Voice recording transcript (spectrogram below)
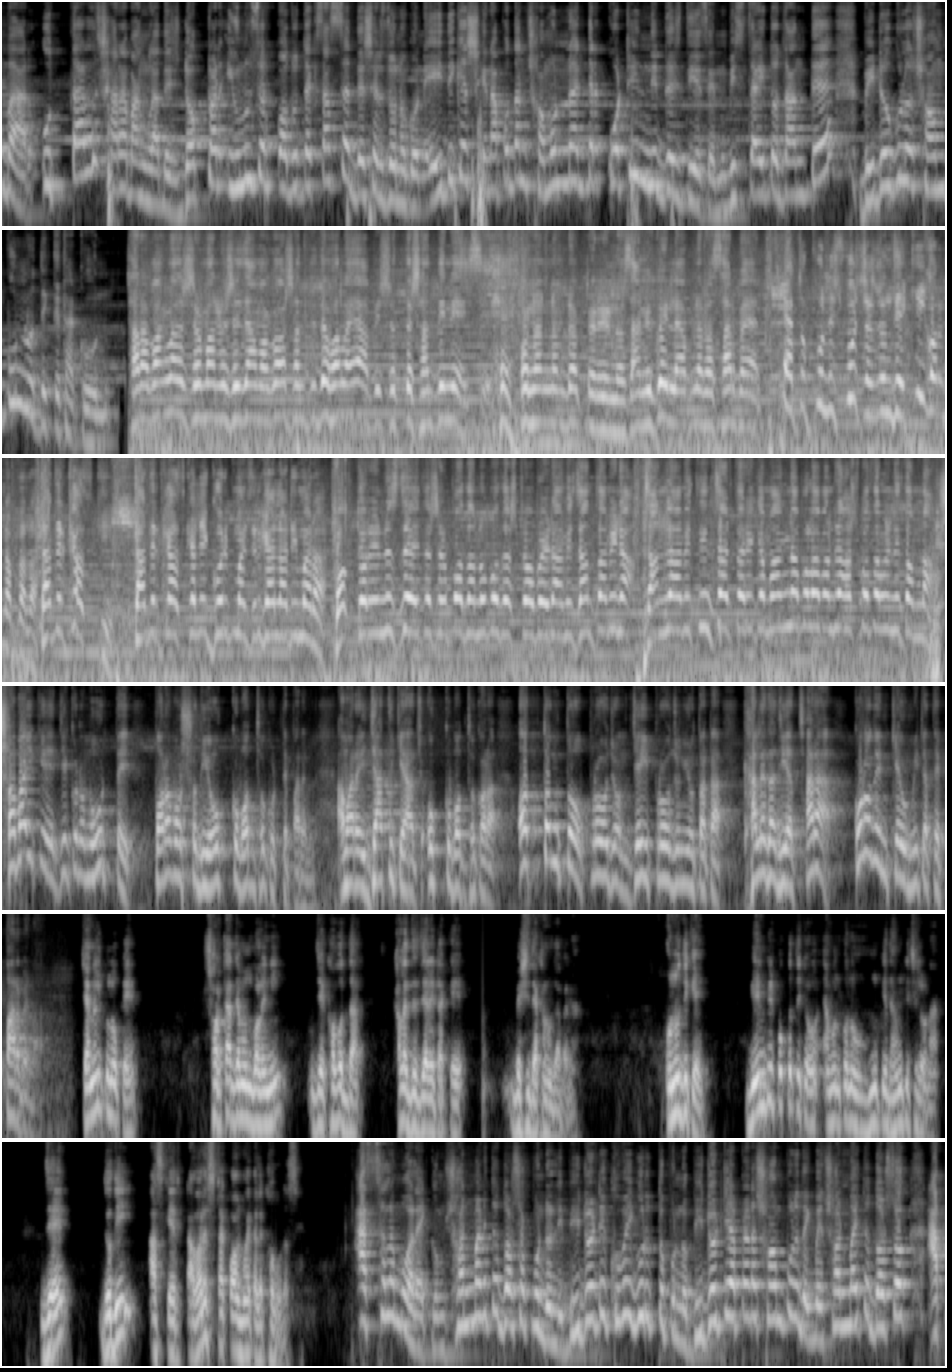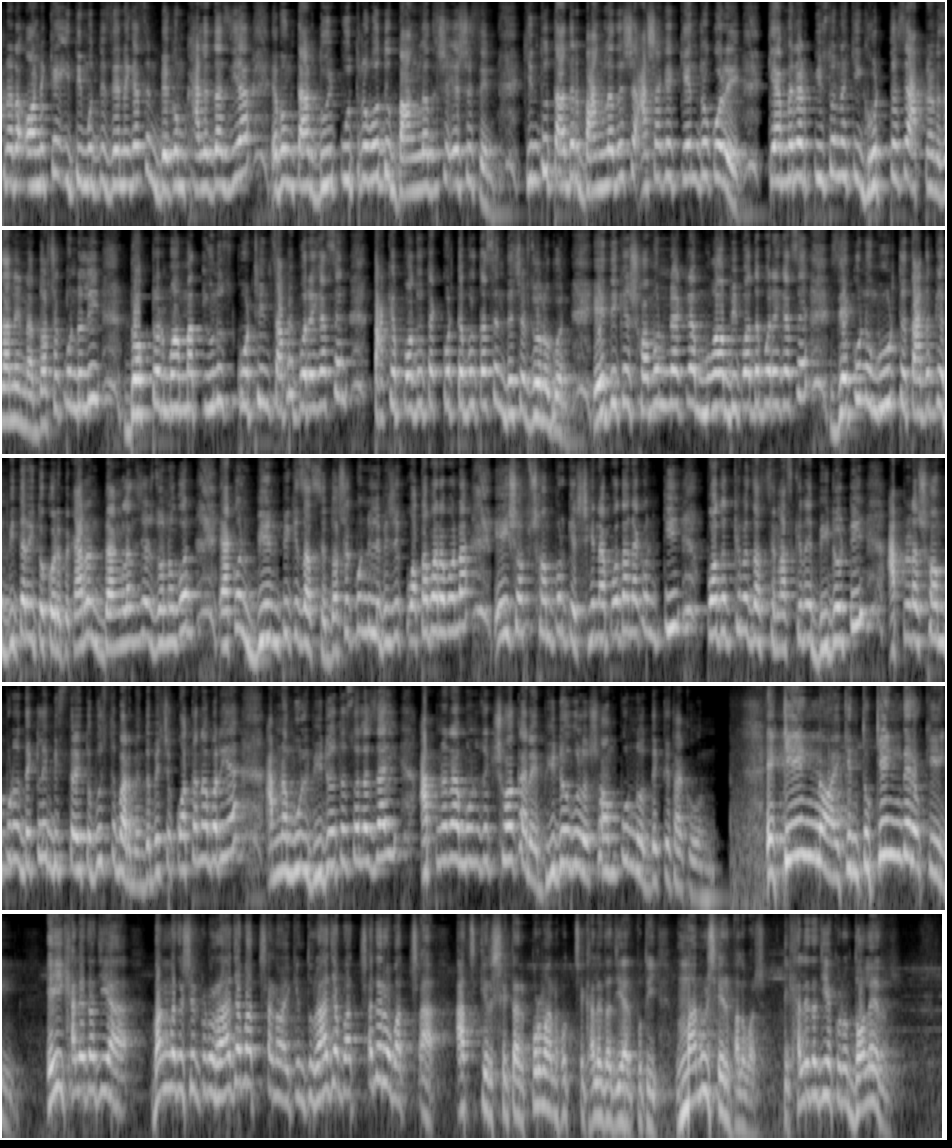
এবার উত্তাল সারা বাংলাদেশ। ডক্টর ইউনুসের পদত্যাগ চাচ্ছে দেশের জনগণ। এইদিকে সেনাপ্রধান সমন্বয়কদের কঠিন নির্দেশ দিয়েছেন। বিস্তারিত জানতে ভিডিওগুলো সম্পূর্ণ দেখতে থাকুন। সারা বাংলাদেশের মানুষ এই যে আমাকে অশান্তিতে ফলাইয়া বিশ্বতে শান্তি নিয়ে এসেছে ওনার নাম ডক্টর ইউনুস। আমি কইলে আপনারা ছাড়বেন। এত পুলিশ প্রশাসন দিয়ে কি করেন আপনারা? তাদের কাজ কি? তাদের কাজ খালি গরিব মানুষের গায়ে লাঠি মারা। ডক্টর ইউনুস যে এই দেশের প্রধান উপদেষ্টা হবে এটা আমি জানতামই না। জানলে আমি তিন চার তারিখে মাংনা বলাবানরে হাসপাতালে নিতাম না। সবাইকে যে কোনো মুহূর্তে পরামর্শ দিয়ে ঐক্যবদ্ধ করতে পারেন। আমার এই জাতিকে আজ ঐক্যবদ্ধ করা অত্যন্ত প্রয়োজন। যেই প্রয়োজনীয়তাটা খালেদা জিয়া ছাড়া কোনোদিন কেউ মিটাতে পারবে না। চ্যানেলগুলোকে সরকার যেমন বলেনি যে খবরদার, খালেদা জিয়ার এটাকে বেশি দেখানো যাবে না। অন্যদিকে, বিএনপির পক্ষ থেকেও এমন কোনো হুমকি ধামকি ছিল না যে যদি আজকের কাভারেজটা কম হয়, তাহলে খবর আছে। আসসালামু আলাইকুম, সম্মানিত দর্শক মণ্ডলী, ভিডিওটি খুবই গুরুত্বপূর্ণ। ভিডিওটি আপনারা সম্পূর্ণ দেখবেন। সম্মানিত দর্শক, আপনারা অনেকে ইতিমধ্যে জেনে গেছেন, বেগম খালেদা জিয়া এবং তার দুই পুত্রবধূ বাংলাদেশে এসেছেন। কিন্তু তাদের বাংলাদেশে আসাকে কেন্দ্র করে ক্যামেরার পিছনে কি ঘটতেছে আপনারা জানেন না। দর্শক মণ্ডলী, ডক্টর মোহাম্মদ ইউনুস কঠিন চাপে পড়ে গেছেন, তাকে পদত্যাগ করতে বলতেছেন দেশের জনগণ। এদিকে সমন্বয় একটা মহা বিপদে পড়ে গেছে, যে কোনো মুহূর্তে তাদেরকে বিতাড়িত করবে, কারণ বাংলাদেশের জনগণ এখন বিএনপিকে যাচ্ছে। দর্শক মণ্ডলী, বেশি কথা বাড়াবো না। এই সব সম্পর্কে সেনাপ্রধান এখন কি পদক্ষেপে যাচ্ছেন? আজকের এই ভিডিওটি আপনারা সম্পূর্ণ দেখলে বিস্তারিত বুঝতে পারবেন। তো বেশি কথা না বাড়িয়ে আমরা মূল ভিডিওতে চলে যাই। আপনারা মনোযোগ সহকারে ভিডিওগুলো সম্পূর্ণ দেখতে থাকুন। এ কিং নয়, কিন্তু কিংদেরও কিং। এই খালেদা জিয়া বাংলাদেশের কোনো রাজা বাচ্চা নয়, কিন্তু রাজা বাচ্চাদেরও বাচ্চা আজকের সেটার প্রমাণ হচ্ছে খালেদা জিয়ার প্রতি মানুষের ভালোবাসা। খালেদা জিয়া কোনো দলের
